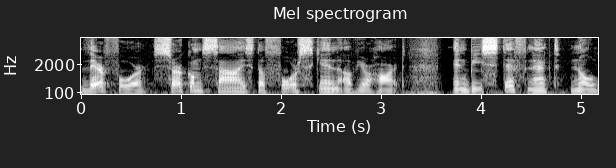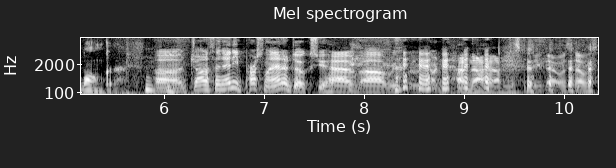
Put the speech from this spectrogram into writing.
Therefore, circumcise the foreskin of your heart and be stiff necked no longer. Uh, Jonathan, any personal anecdotes you have uh, regarding? no, no, I'm just kidding. That was that was.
